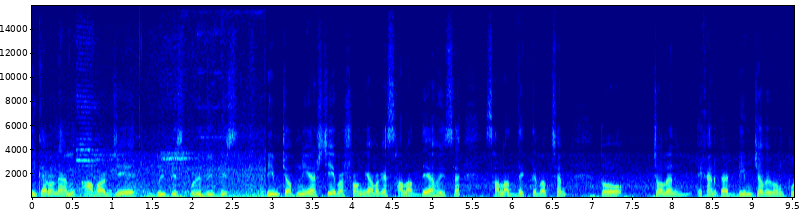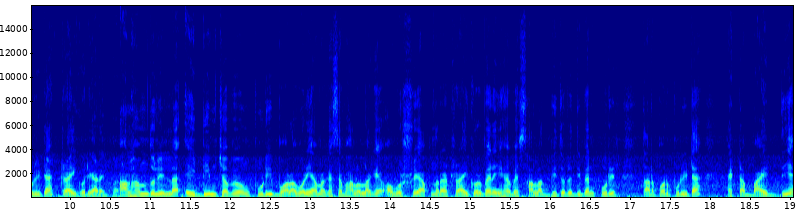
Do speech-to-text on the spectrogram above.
এই কারণে আমি আবার যে দুই পিস পুরি, দুই পিস ডিম চপ নিয়ে আসছি। এবার সঙ্গে আমাকে সালাদ দেওয়া হয়েছে। সালাদ দেখতে পাচ্ছেন। তো চলেন এখানকার ডিম চপ এবং পুরিটা ট্রাই করি আরেকবার। আলহামদুলিল্লাহ, এই ডিম চপ এবং পুরি বরাবরই আমার কাছে ভালো লাগে। অবশ্যই আপনারা ট্রাই করবেন, এইভাবে সালাদ ভিতরে দিবেন পুরির, তারপর পুরিটা একটা বাইট দিয়ে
